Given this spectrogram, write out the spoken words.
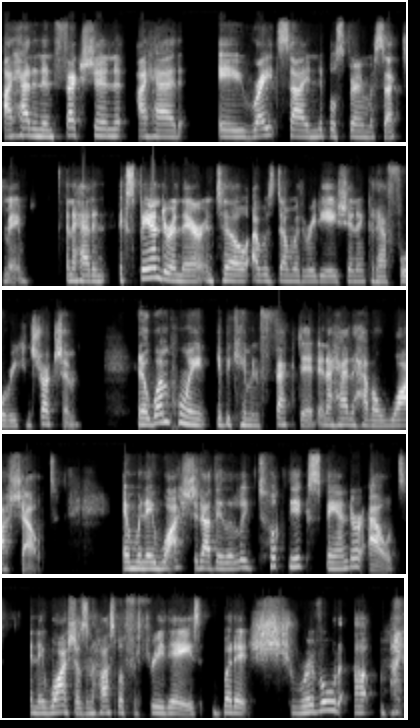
I had an infection. I had a right side nipple sparing mastectomy and I had an expander in there until I was done with radiation and could have full reconstruction. And at one point, it became infected and I had to have a washout. And when they washed it out, they literally took the expander out and they washed. I was in the hospital for three days, but it shriveled up my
